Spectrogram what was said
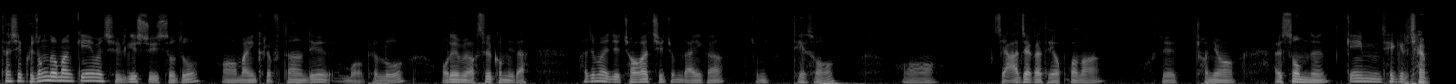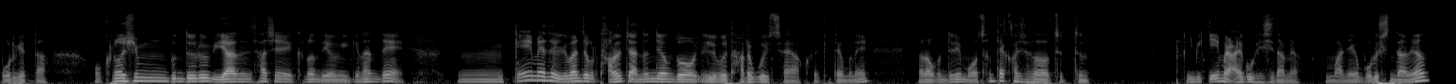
사실 그 정도만 게임을 즐길 수 있어도 어, 마인크래프트 하는데 뭐 별로 어려움이 없을 겁니다. 하지만 이제 저같이 좀 나이가 좀 돼서 어, 이제 아재가 되었거나 이제 전혀 알 수 없는 게임 세계를 잘 모르겠다. 어, 그러신 분들을 위한 사실 그런 내용이긴 한데 음, 게임에서 일반적으로 다루지 않는 내용도 일부 다루고 있어요. 그렇기 때문에 여러분들이 뭐 선택하셔서 듣든 이미 게임을 알고 계시다면 만약에 모르신다면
